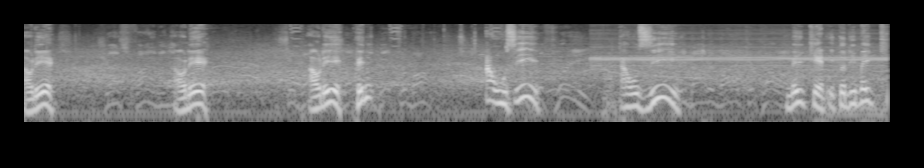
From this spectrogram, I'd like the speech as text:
เอาดิเอาดิเอาดิพินเอาสิเอาสิไม่เกตอีกตัวนี้ไม่เก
